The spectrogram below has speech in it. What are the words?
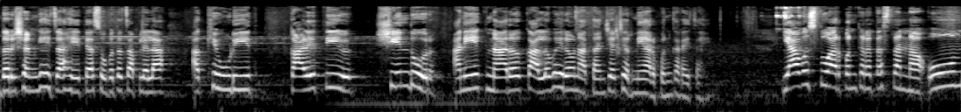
दर्शन घ्यायचं आहे. त्यासोबतच आपल्याला अख्खी उडीद काळे तीळ शेंदूर आणि एक नारळ कालभैरवनाथांच्या चरणी अर्पण करायचं आहे. या वस्तू अर्पण करत असताना ओम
